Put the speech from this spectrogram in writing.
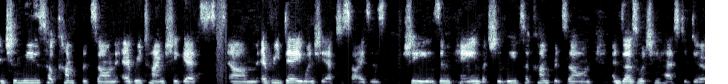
And she leaves her comfort zone every time she gets, um, every day when she exercises. She is in pain, but she leaves her comfort zone and does what she has to do.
